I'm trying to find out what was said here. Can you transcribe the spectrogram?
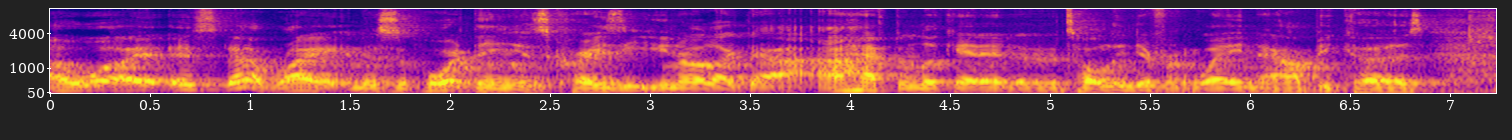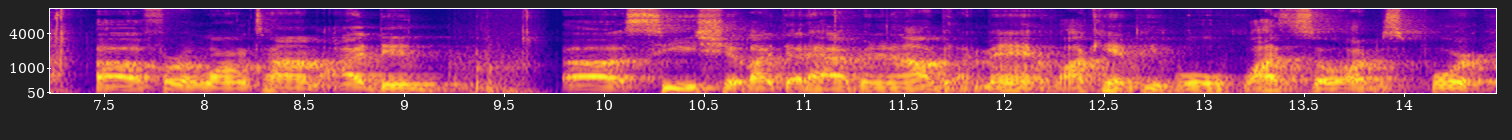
Uh, well, it- it's not right, and the support thing is crazy. You know, like that. I have to look at it in a totally different way now because uh, for a long time I did uh, see shit like that happen, and I'll be like, man, why can't people? Why is it so hard to support?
